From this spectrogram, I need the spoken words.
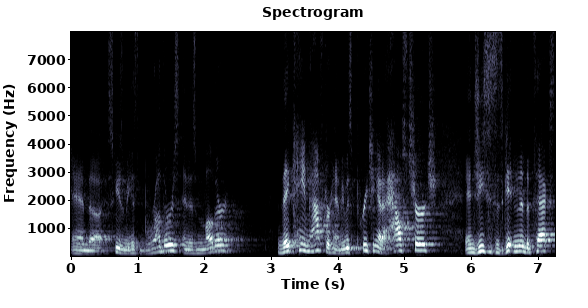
and, uh, excuse me, his brothers and his mother, they came after him. He was preaching at a house church, and Jesus is getting into the text,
